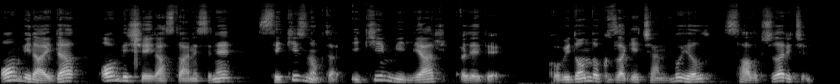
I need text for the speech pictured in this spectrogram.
11 ayda 11 şehir hastanesine 8.2 milyar ödedi. Covid-19'la geçen bu yıl sağlıkçılar için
